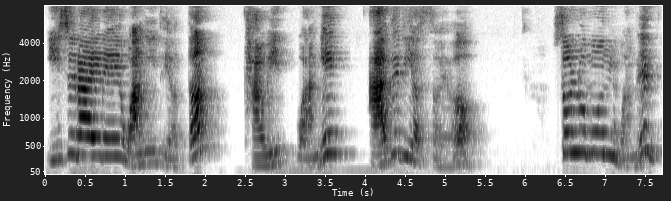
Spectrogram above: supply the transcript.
이스라엘의 왕이 되었던 다윗 왕의 아들이었어요. 솔로몬 왕은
